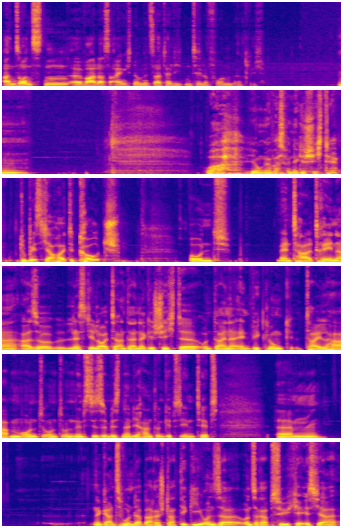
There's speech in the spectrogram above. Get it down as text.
Ansonsten äh, war das eigentlich nur mit Satellitentelefonen möglich. Mhm. Boah, Junge, was für eine Geschichte. Du bist ja heute Coach und Mentaltrainer, also lässt die Leute an deiner Geschichte und deiner Entwicklung teilhaben und, und, und nimmst diese ein bisschen an die Hand und gibst ihnen Tipps. Ähm, eine ganz wunderbare Strategie unserer, unserer Psyche ist ja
